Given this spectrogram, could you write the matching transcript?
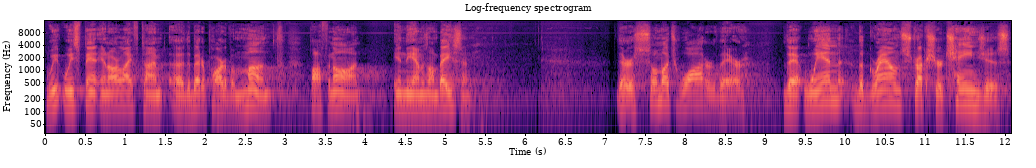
We, we spent in our lifetime uh, the better part of a month off and on in the Amazon basin. There is so much water there that when the ground structure changes,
